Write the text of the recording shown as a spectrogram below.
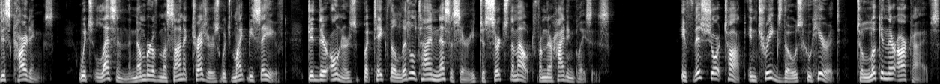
discardings, which lessen the number of Masonic treasures which might be saved, did their owners but take the little time necessary to search them out from their hiding places. If this short talk intrigues those who hear it to look in their archives,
